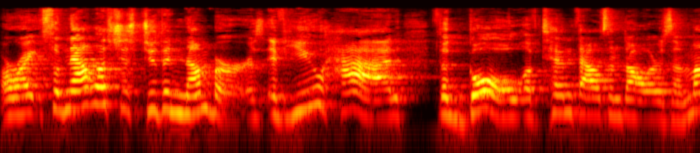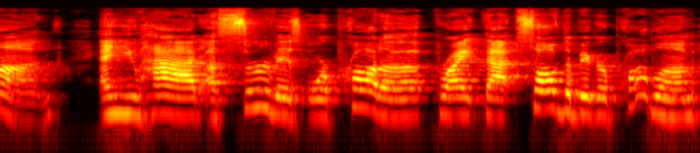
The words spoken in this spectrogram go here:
All right. So now let's just do the numbers. If you had the goal of $10,000 a month and you had a service or product, right, that solved a bigger problem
